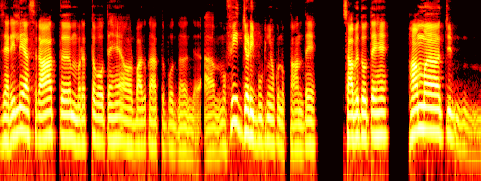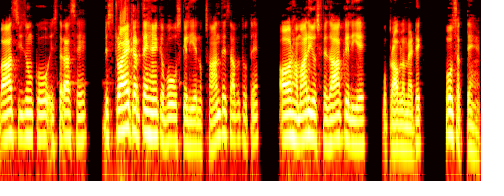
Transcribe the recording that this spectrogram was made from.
जहरीले असरात मुरतब होते हैं और बाद तो मुफीद जड़ी बूटियों को नुकसानदेह साबित होते हैं। हम बाद चीज़ों को इस तरह से डिस्ट्रॉय करते हैं कि वो उसके लिए नुकसानदेह साबित होते हैं और हमारी उस फिज़ा के लिए वो प्रॉब्लमेटिक हो सकते हैं।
